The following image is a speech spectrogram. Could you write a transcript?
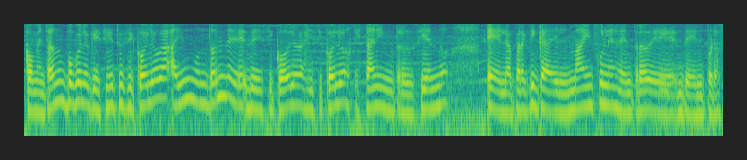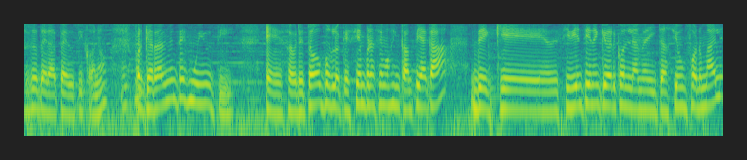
comentando un poco lo que decía tu psicóloga, hay un montón de, de psicólogas y psicólogos que están introduciendo eh, la práctica del mindfulness dentro de- Sí. del proceso terapéutico, ¿no? Porque realmente es muy útil, eh, sobre todo por lo que siempre hacemos hincapié acá, de que si bien tiene que ver con la meditación formal,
